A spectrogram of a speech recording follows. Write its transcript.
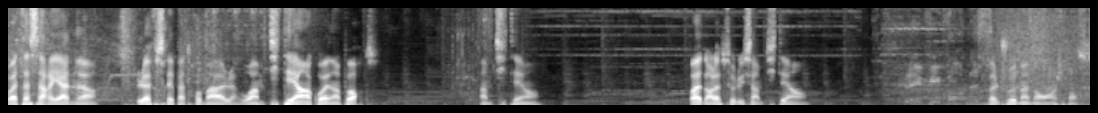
On va Tassarian, là. L'œuf serait pas trop mal. Ou un petit T1, quoi, n'importe. Un petit T1. Ouais, dans l'absolu, c'est un petit T1. On va le jouer maintenant, hein, je pense.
